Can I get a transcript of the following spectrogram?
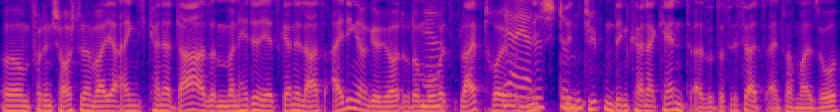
Ähm, von den Schauspielern war ja eigentlich keiner da. Also man hätte jetzt gerne Lars Eidinger gehört oder Moritz Bleibtreu Ja, und ja, das nicht den. Typen, den keiner kennt. Also das ist ja jetzt einfach mal so.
